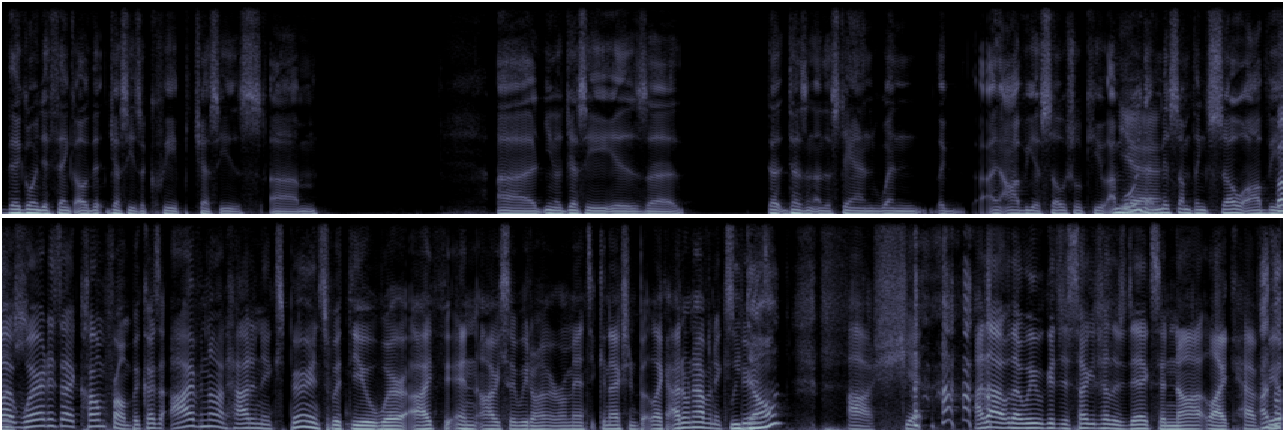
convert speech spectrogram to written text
they're going to think, oh, that Jesse's a creep. Jesse's um, uh, you know, Jesse is uh, that doesn't understand when like an obvious social cue. I'm worried I missed something so obvious. But where does that come from? Because I've not had an experience with you where I f- and obviously we don't have a romantic connection, but like I don't have an we experience. don't. Ah shit! I thought that we could just suck each other's dicks and not like have I feelings.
